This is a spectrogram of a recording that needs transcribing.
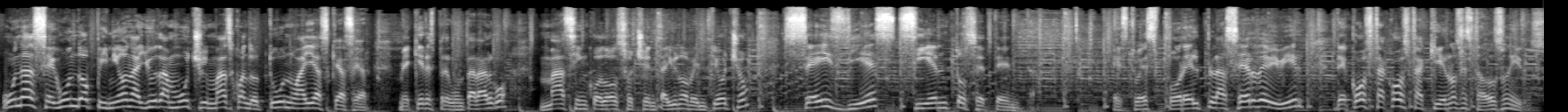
Una segunda opinión ayuda mucho y más cuando tú no hayas que hacer. ¿Me quieres preguntar algo? Más 52 8128 610 170. Esto es por el placer de vivir de costa a costa aquí en los Estados Unidos.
